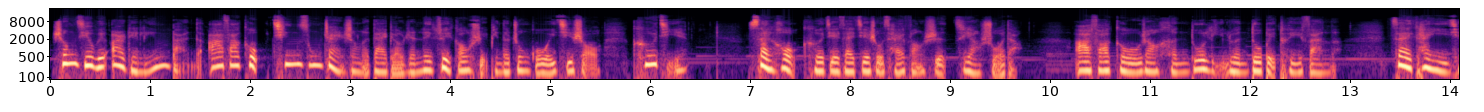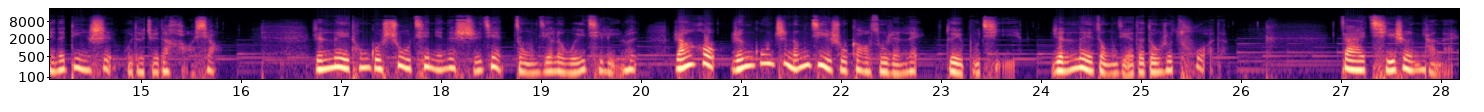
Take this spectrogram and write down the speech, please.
升级为二点零版的 AlphaGo 轻松战胜了代表人类最高水平的中国围棋手柯洁。赛后，柯洁在接受采访时这样说道：“AlphaGo 让很多理论都被推翻了。”再看以前的定式，我都觉得好笑。人类通过数千年的实践总结了围棋理论，然后人工智能技术告诉人类：“对不起，人类总结的都是错的。”在棋圣看来，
